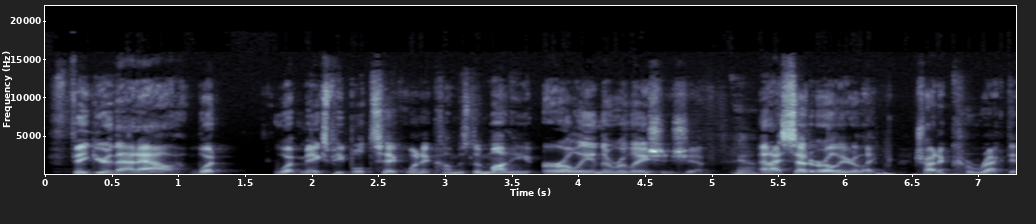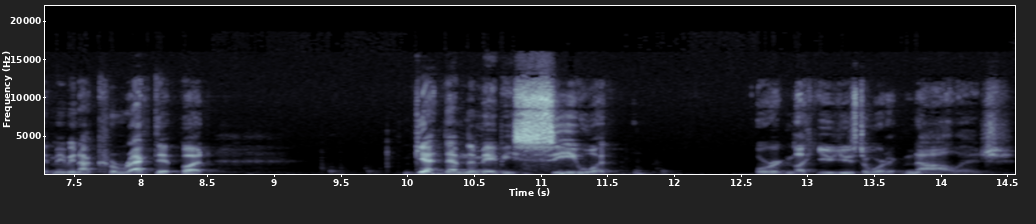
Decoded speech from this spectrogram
figure that out what what makes people tick when it comes to money early in the relationship Yeah. and i said earlier like try to correct it maybe not correct it but get them to maybe see what, or like you used the word acknowledge.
